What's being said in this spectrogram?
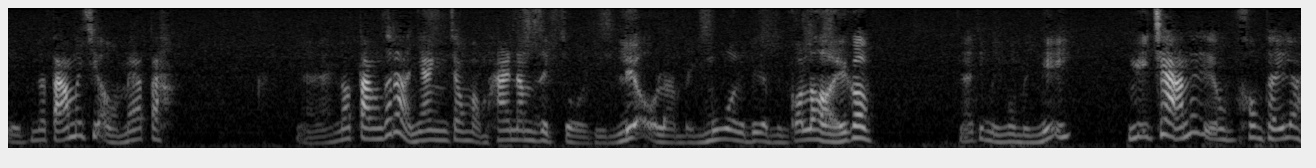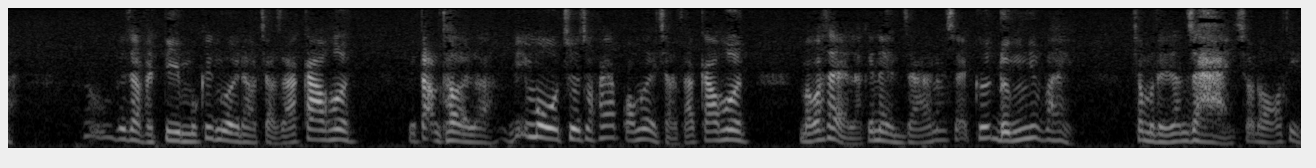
đến nó 80 triệu một mét ta. Đấy, nó tăng rất là nhanh trong vòng 2 năm dịch rồi thì liệu là mình mua thì bây giờ mình có lời hay không? Đấy thì mình ngồi mình nghĩ. Nghĩ chán thì không thấy là bây giờ phải tìm một cái người nào trả giá cao hơn. Thì tạm thời là vĩ mô chưa cho phép có người trả giá cao hơn mà có thể là cái nền giá nó sẽ cứ đứng như vậy trong một thời gian dài sau đó thì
